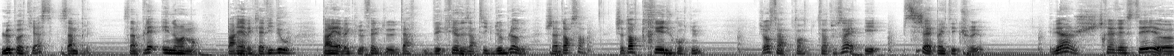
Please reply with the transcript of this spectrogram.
le podcast, ça me plaît. Ça me plaît énormément. Pareil avec la vidéo, pareil avec le fait d'écrire des articles de blog. J'adore ça. J'adore créer du contenu. J'adore faire, tout ça. Et si j'avais pas été curieux, eh bien, je serais resté euh,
